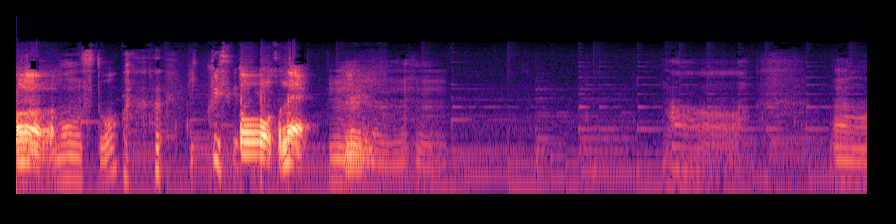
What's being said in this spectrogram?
うん。モンスト？びっくりですけど、そうっすね。うん。うん。うん。あーうーん、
